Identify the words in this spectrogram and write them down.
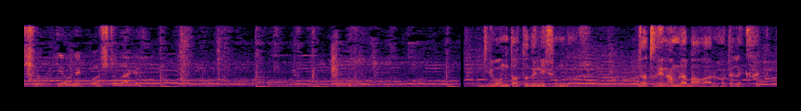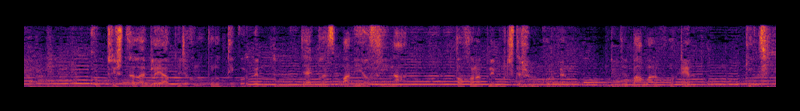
সত্যি অনেক কষ্ট লাগে। জীবন ততদিনই সুন্দর, যতদিন আমরা বাবার হোটেলে খাই। খুব তৃষ্ণা লাগলে আপনি যখন উপলব্ধি করবেন যে এক গ্লাস পানীয় ফ্রি না, তখন আপনি বুঝতে শুরু করবেন যে বাবার হোটেল কি ছিল।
